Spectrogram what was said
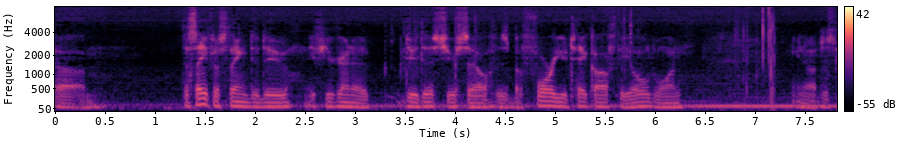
um, the safest thing to do if you're going to do this yourself is before you take off the old one you know just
